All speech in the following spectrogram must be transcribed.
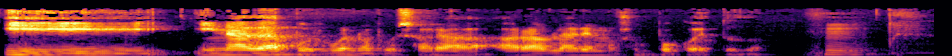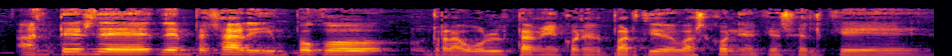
y, y nada, pues bueno, pues ahora, ahora hablaremos un poco de todo. Hmm. Antes de, de empezar, y un poco Raúl también con el partido de Basconia, que es el que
